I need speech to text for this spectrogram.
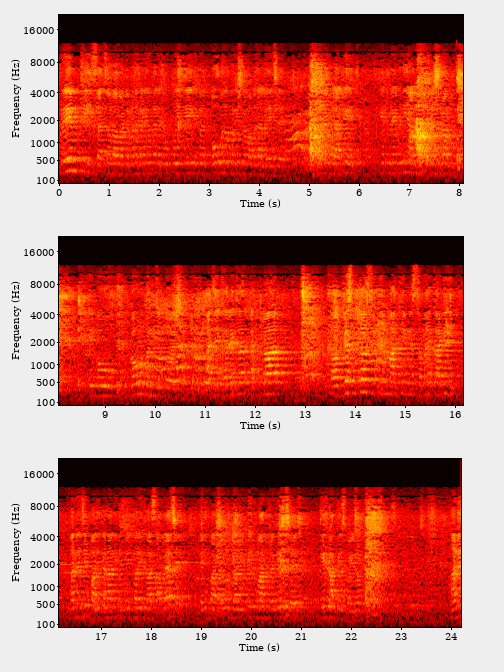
પ્રેમથી સાચવવા માટે મને ઘણી વખત એવું કોઈ કહે કે તમે બહુ બધો પરિશ્રમ આ બધા લે છે મને એવું લાગે કે પ્રેમની આ પરિશ્રમ એ બહુ ગૌણ બની જતો હોય છે આજે ખરેખર આટલા અ, વ્યસ્ત સ્થિતિમાંથી એમને સમય કાઢી અને જે પાલિતાણાની ભૂમિ પર એક ખાસ આવ્યા છે એની પાછળનું કારણ એકમાત્ર એ છે કે રાકેશભાઈનો અને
